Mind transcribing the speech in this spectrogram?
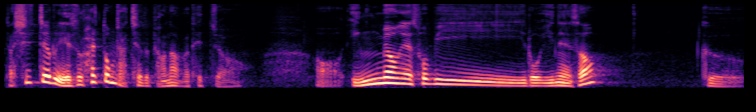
자, 실제로 예술 활동 자체도 변화가 됐죠. 어, 익명의 소비로 인해서 그,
